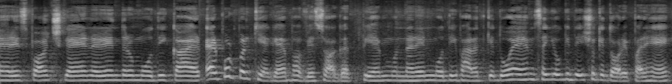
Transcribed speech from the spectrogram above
पेरिस पहुँच गए, नरेंद्र मोदी का एयरपोर्ट पर किया गया भव्य स्वागत। पीएम नरेंद्र मोदी भारत के दो अहम सहयोगी देशों के दौरे पर हैं।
